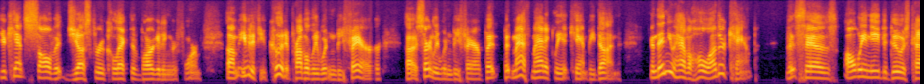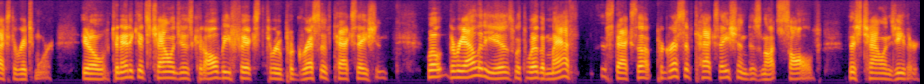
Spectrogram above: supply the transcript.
You can't solve it just through collective bargaining reform. Um, even if you could, it probably wouldn't be fair. Uh, certainly wouldn't be fair, but but mathematically it can't be done. And then you have a whole other camp that says all we need to do is tax the rich more. You know, Connecticut's challenges could all be fixed through progressive taxation. Well, the reality is, with where the math stacks up, progressive taxation does not solve this challenge either.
